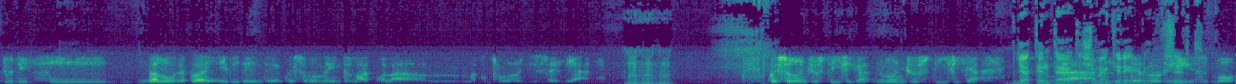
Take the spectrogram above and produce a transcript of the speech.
giudizi, di valore, però è evidente che in questo momento l'acqua la, la controllano gli israeliani. Mm-hmm. Questo non giustifica, non giustifica gli attentati. Il terrorismo,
